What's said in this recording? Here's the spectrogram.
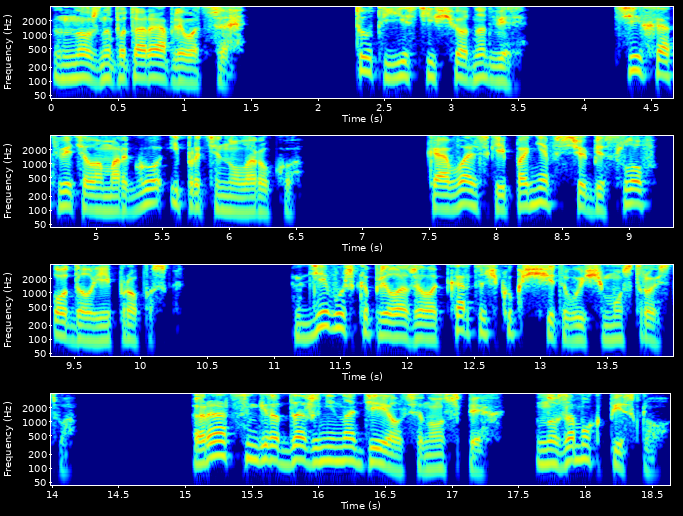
Нужно поторапливаться. Тут есть еще одна дверь. Тихо ответила Марго и протянула руку. Ковальский, поняв все без слов, отдал ей пропуск. Девушка приложила карточку к считывающему устройству. Ратцингер даже не надеялся на успех, но замок пискнул.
